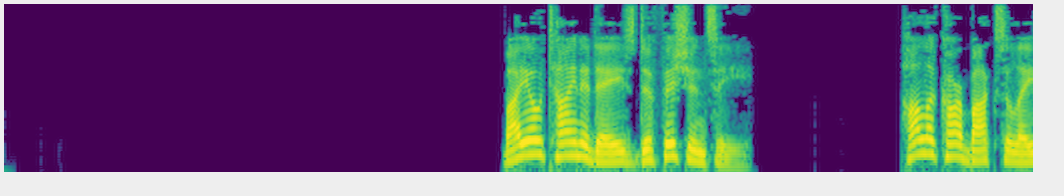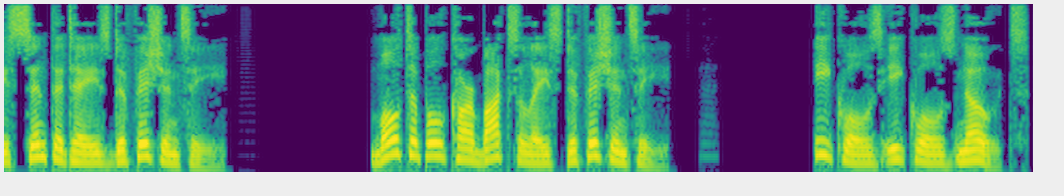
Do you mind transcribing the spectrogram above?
Biotinidase deficiency. Holocarboxylase synthetase deficiency. Multiple carboxylase deficiency. Notes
